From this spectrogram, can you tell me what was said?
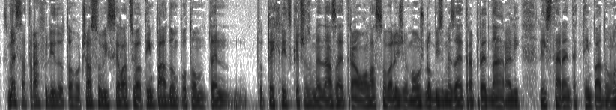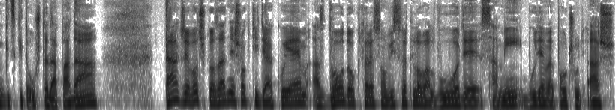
sme sa trafili do toho času vysielacieho a tým pádom potom ten, to technické, čo sme na zajtra ohlasovali, že možno by sme zajtra prednáhrali listáren, tak tým pádom logicky to už teda padá. Takže, Vočko, za dnešok ti ďakujem a z dôvodov, ktoré som vysvetľoval v úvode, sa my budeme počuť až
